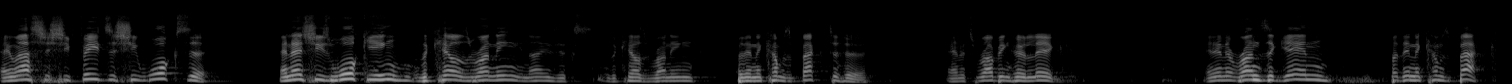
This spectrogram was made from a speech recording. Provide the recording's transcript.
And after she feeds it, she walks it. And as she's walking, the cow's running, you know, the cow's running, but then it comes back to her and it's rubbing her leg. And then it runs again, but then it comes back.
